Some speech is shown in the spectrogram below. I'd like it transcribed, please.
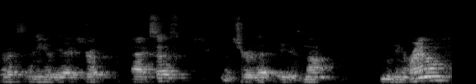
Address any of the extra access, make sure that it is not moving around.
